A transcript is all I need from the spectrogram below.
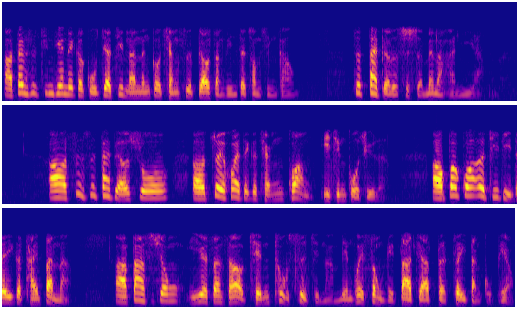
啊，但是今天的一个股价竟然能够强势飙涨停再创新高，这代表的是什么样的含义啊？啊，是不是代表说，呃，最坏的一个情况已经过去了？啊，包括二级体的一个台办呐，啊，大师兄一月三十号前兔似锦啊，免费送给大家的这一档股票。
